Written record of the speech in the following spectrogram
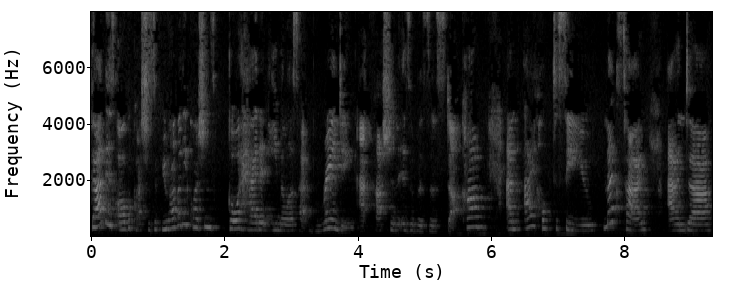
that is all the questions. If you have any questions, go ahead and email us at branding at fashionisabusiness.com. And I hope to see you next time. And uh,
